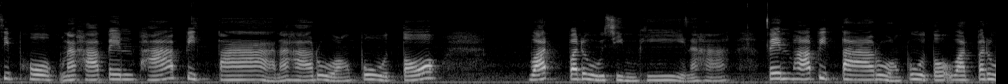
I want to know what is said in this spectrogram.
36 นะคะ เป็นพระปิดตานะคะ หลวงปู่โต๊ะ วัดประดูชิมพีนะคะ เป็นพระปิดตาหลวงปู่โต๊ะวัดประดู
